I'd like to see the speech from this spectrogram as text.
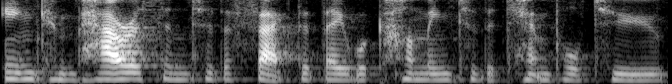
in comparison to the fact that they were coming to the temple to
